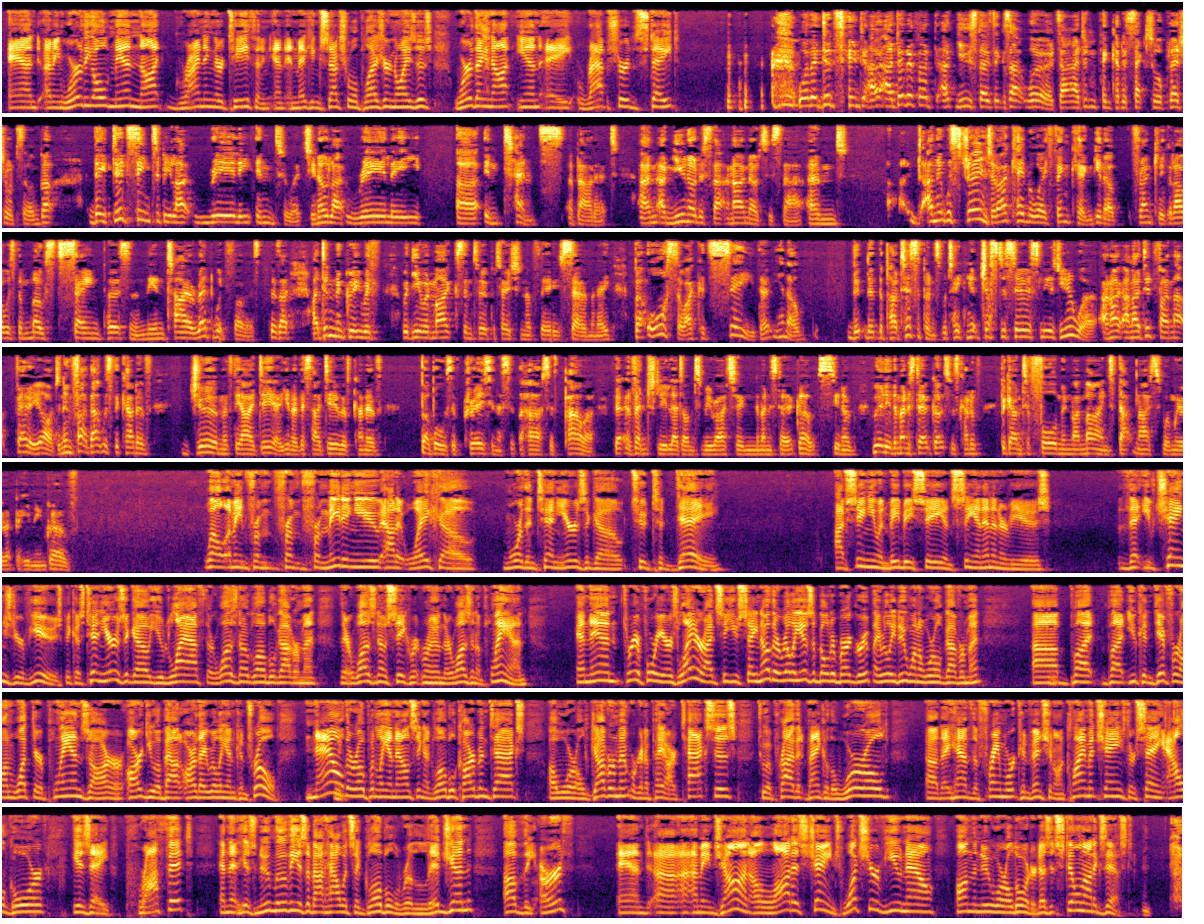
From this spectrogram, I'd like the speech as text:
And I mean, were the old men not grinding their teeth and, and, and making sexual pleasure noises? Were they not in a raptured state? well, it did seem to, I, I don't know if I'd, I'd use those exact words. I, I, didn't think kind of sexual pleasure or so on, but they did seem to be like really into it, you know, like really uh, intense about it. And, and you noticed that and I noticed that. And, and it was strange. And I came away thinking, you know, frankly, that I was the most sane person in the entire Redwood Forest because I, I didn't agree with, with you and Mike's interpretation of the ceremony, but also I could see that, you know, the, the, the, participants were taking it just as seriously as you were. And I, and I did find that very odd. And in fact, that was the kind of germ of the idea, you know, this idea of kind of bubbles of craziness at the heart of power that eventually led on to me writing the Men Who Stare at Goats. You know, really the Men Who Stare at Goats was kind of began to form in my mind that night when we were at Bohemian Grove. Well, I mean, from from from meeting you out at Waco more than ten years ago to today, I've seen you in BBC and CNN interviews that you've changed your views because 10 years ago you'd laugh. There was no global government. There was no secret room. There wasn't a plan. And then three or four years later, I'd see you say, no, there really is a Bilderberg group. They really do want a world government. Uh, but, but you can differ on what their plans are or argue about are they really in control. Now they're openly announcing a global carbon tax, a world government. We're going to pay our taxes to a private bank of the world. Uh, they have the Framework Convention on Climate Change. They're saying Al Gore is a prophet and that his new movie is about how it's a global religion of the earth. And, uh, I mean, John, a lot has changed. What's your view now on the New World Order? Does it still not exist?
